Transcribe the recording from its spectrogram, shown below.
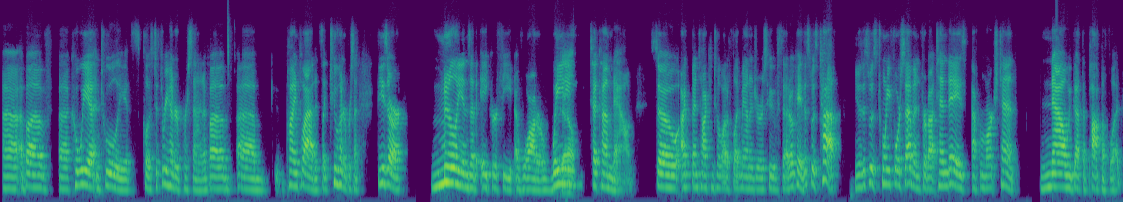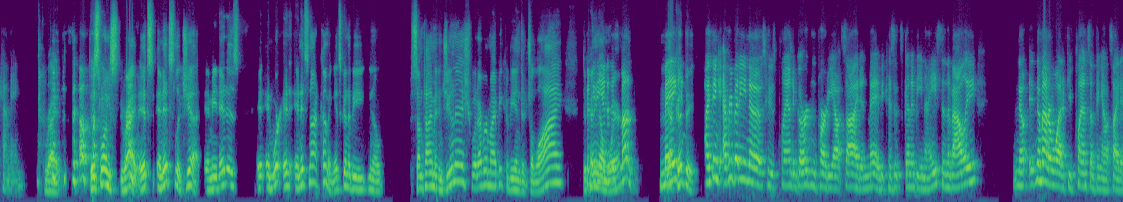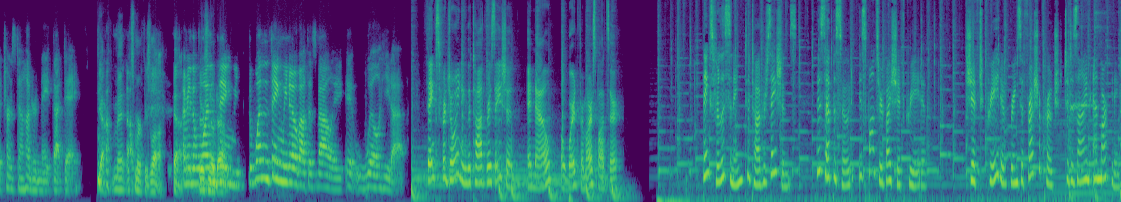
Uh, above uh, Kaweah and Tule, it's close to 300%. Above um, Pine Flat, it's like 200%. These are millions of acre feet of water waiting yeah. to come down. So I've been talking to a lot of flood managers who've said, okay, this was tough. You know, this was 24 7 for about 10 days after March 10th. Now we've got the Papa flood coming. Right. so, this one's right. It's and it's legit. I mean, it is, and we're and, and it's not coming. It's going to be, you know, sometime in June-ish, whatever it might be, could be into July, depending could be the on end where. Of this month. May yeah, could be. I think everybody knows who's planned a garden party outside in May because it's going to be nice in the valley. No, no matter what, if you plan something outside, it turns to 108 that day. Yeah, it's Murphy's law. Yeah. I mean, the one no thing doubt. we the one thing we know about this valley, it will heat up. Thanks for joining the todd Toddversation. And now, a word from our sponsor. Thanks for listening to todd Toddversations. This episode is sponsored by Shift Creative. Shift Creative brings a fresh approach to design and marketing.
